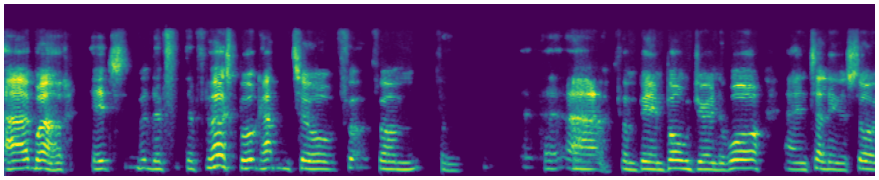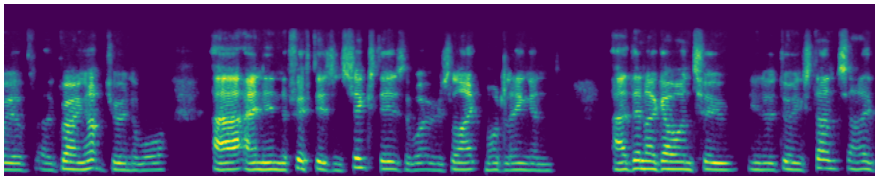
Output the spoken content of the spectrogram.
Uh, well, it's the, the first book up until fr- from from uh, uh, from being born during the war and telling the story of uh, growing up during the war, uh, and in the 50s and 60s, the what it was like modelling, and uh, then I go on to you know doing stunts. I've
